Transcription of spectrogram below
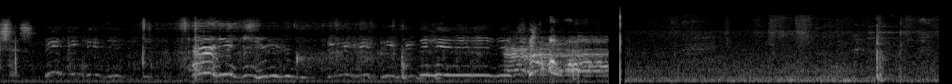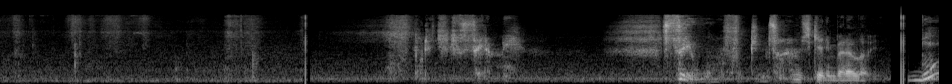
glasses. What did you just say to me? Say it one more fucking time. I'm just kidding, but I love you. Gonna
